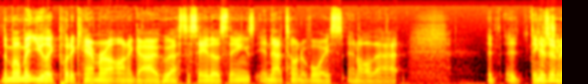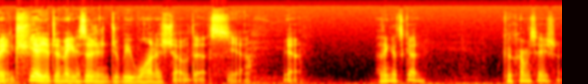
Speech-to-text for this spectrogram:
the moment you like put a camera on a guy who has to say those things in that tone of voice and all that, it, it things change. make yeah you have to make a decision do we want to show this yeah. Yeah. I think it's good. Good conversation.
